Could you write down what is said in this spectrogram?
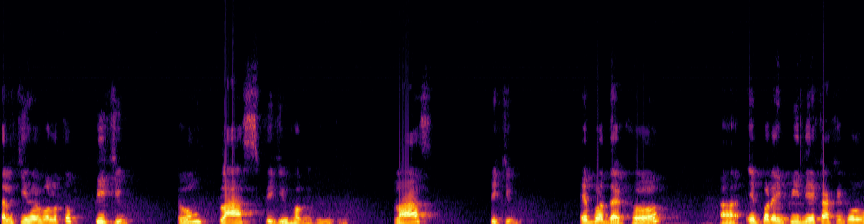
তাহলে কি হবে বলতো? তো পি কিউ এবং প্লাস পি কিউ হবে কিন্তু। প্লাস পি কিউ এরপর দেখো এরপর এই পি দিয়ে কাকে করব?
